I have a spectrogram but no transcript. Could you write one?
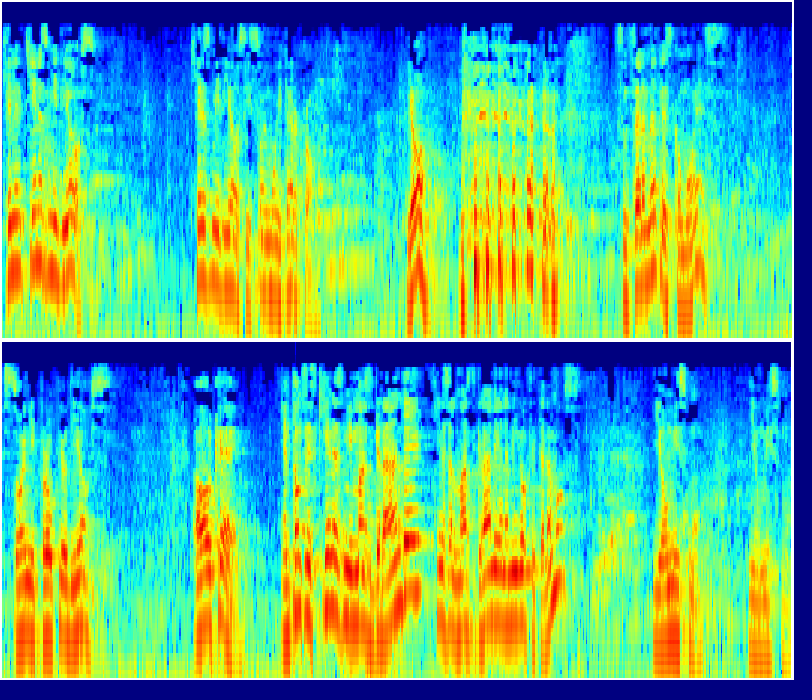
¿Quién, quién es mi Dios? ¿Quién es mi Dios si soy muy terco? Yo. Sinceramente es como es. Soy mi propio Dios. Ok. Entonces, ¿quién es mi más grande? ¿Quién es el más grande enemigo que tenemos? Yo mismo. Yo mismo.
